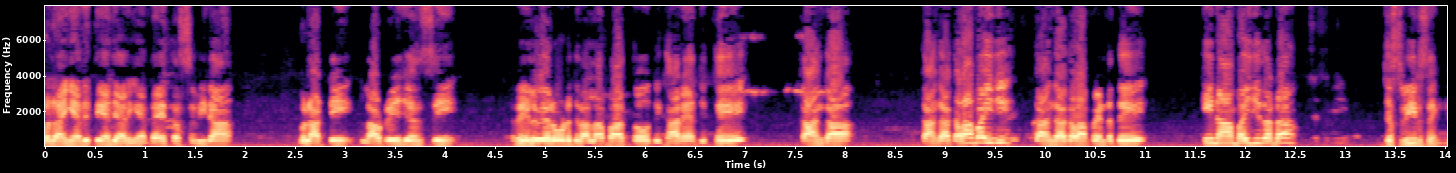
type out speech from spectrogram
ਵਧਾਈਆਂ ਦਿੱਤੀਆਂ ਜਾ ਰਹੀਆਂ ਤਾਂ ਇਹ ਤਸਵੀਰਾਂ Gulati lottery agency railway road Jalalabad ਤੋਂ ਦਿਖਾ ਰਹੇ ਹਾਂ, ਜਿੱਥੇ ਕਾਂਗਾ ਕਾਂਗਾ ਕਲਾਂ ਬਾਈ ਜੀ, ਕਾਂਗਾ ਕਲਾਂ ਪਿੰਡ ਦੇ। ਕੀ ਨਾਮ ਬਾਈ ਜੀ ਤੁਹਾਡਾ? ਜਸਵੀਰ ਸਿੰਘ।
